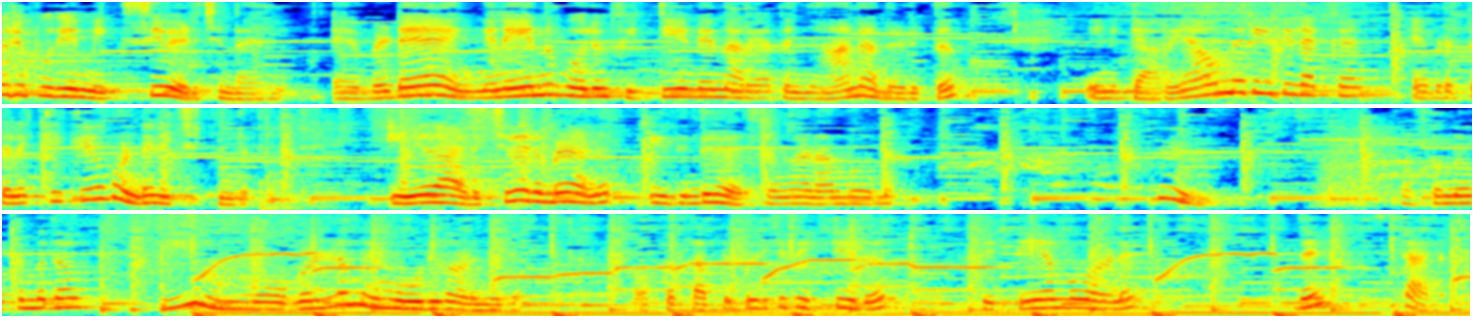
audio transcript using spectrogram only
ഒരു പുതിയ മിക്സി മേടിച്ചിട്ടുണ്ടായിരുന്നു. എവിടെ എങ്ങനെയെന്ന് പോലും ഫിറ്റ് ചെയ്യേണ്ടതെന്ന് അറിയാത്ത ഞാൻ അതെടുത്ത് എനിക്കറിയാവുന്ന രീതിയിലൊക്കെ എവിടത്തിലേക്കൊക്കെയോ കൊണ്ട് വെച്ചിട്ടുണ്ട്. ഇനി ഇത് അടിച്ചു വരുമ്പോഴാണ് ഇതിന്റെ രസം കാണാൻ പോകുന്നത്. അപ്പം നോക്കുമ്പോൾ ഈ മുകളിലും ഈ മൂടി കാണുന്നില്ല. ഒക്കെ തപ്പിപ്പിടിച്ച് ഫിറ്റ് ചെയ്ത് ഫിറ്റ് ചെയ്യാൻ പോവാണ്. ദെൻ സ്റ്റാർട്ട്.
